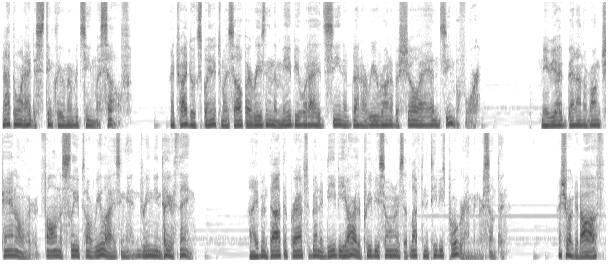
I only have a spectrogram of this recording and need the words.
not the one I distinctly remembered seeing myself. I tried to explain it to myself by reasoning that maybe what I had seen had been a rerun of a show I hadn't seen before. Maybe I'd been on the wrong channel or had fallen asleep without realizing it and dreamed the entire thing. I even thought that perhaps it had been a DVR the previous owners had left in the TV's programming or something. I shrugged it off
